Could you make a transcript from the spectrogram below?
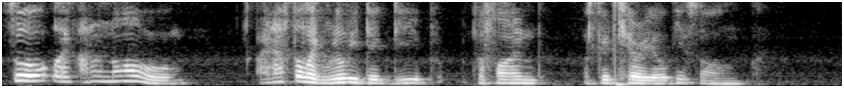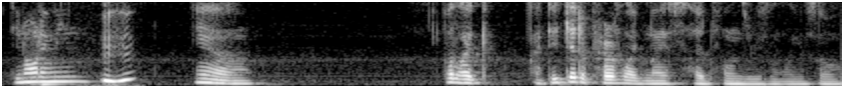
So like I don't know. I'd have to like really dig deep to find a good karaoke song. Do you know what I mean? Mm-hmm. Yeah. But like I did get a pair of like nice headphones recently, so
